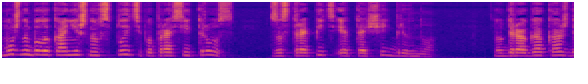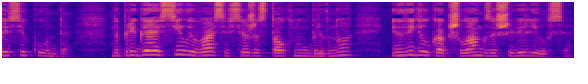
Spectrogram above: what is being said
Можно было, конечно, всплыть и попросить трос, застропить и оттащить бревно. Но дорога каждая секунда. Напрягая силы, Вася все же столкнул бревно и увидел, как шланг зашевелился.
